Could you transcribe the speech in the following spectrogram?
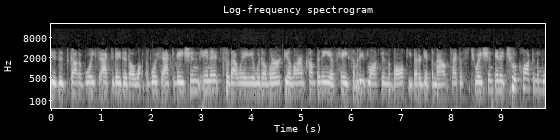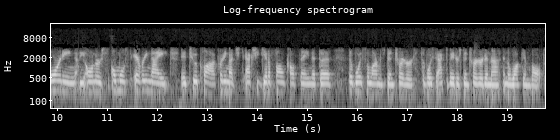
is it's got a voice activated a voice activation in it, so that way it would alert the alarm company of hey somebody's locked in the vault, you better get them out type of situation. And at two o'clock in the morning, the owners almost every night at two o'clock pretty much actually get a phone call saying that the the voice alarm has been triggered. The voice activator has been triggered in the in the walk-in vault.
